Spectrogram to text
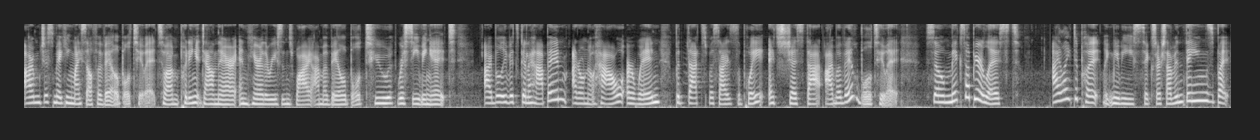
I'm just making myself available to it. So I'm putting it down there, and here are the reasons why I'm available to receiving it. I believe it's going to happen. I don't know how or when, but that's besides the point. It's just that I'm available to it. So mix up your list I like to put like maybe six or seven things, but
